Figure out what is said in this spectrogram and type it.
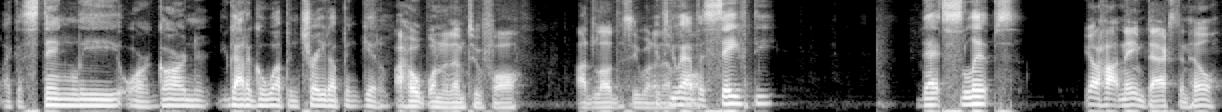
like a Stingley or a Gardner, you got to go up and trade up and get them. I hope one of them two fall. I'd love to see one of them. If you have a safety that slips, you got a hot name, Daxton Hill,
